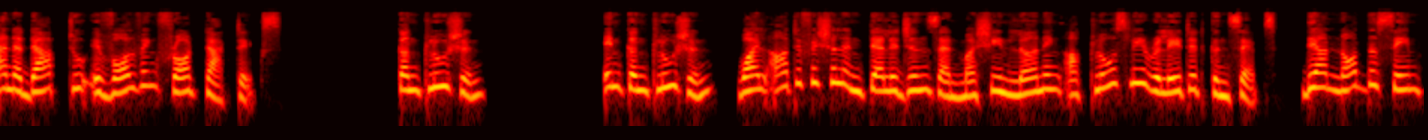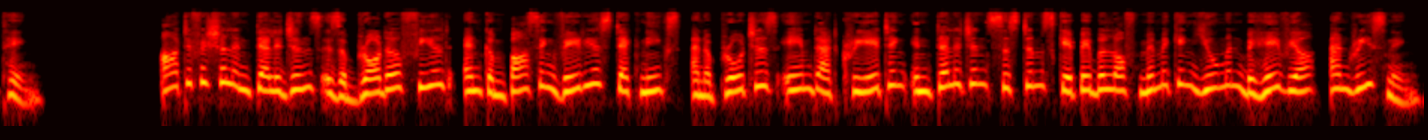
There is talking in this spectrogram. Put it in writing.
and adapt to evolving fraud tactics. Conclusion In conclusion, while artificial intelligence and machine learning are closely related concepts, they are not the same thing. Artificial intelligence is a broader field encompassing various techniques and approaches aimed at creating intelligent systems capable of mimicking human behavior and reasoning.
